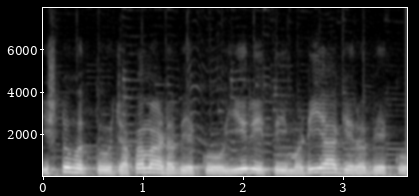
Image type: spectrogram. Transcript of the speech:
ಇಷ್ಟು ಹೊತ್ತು ಜಪ ಮಾಡಬೇಕು, ಈ ರೀತಿ ಮಡಿಯಾಗಿರಬೇಕು,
